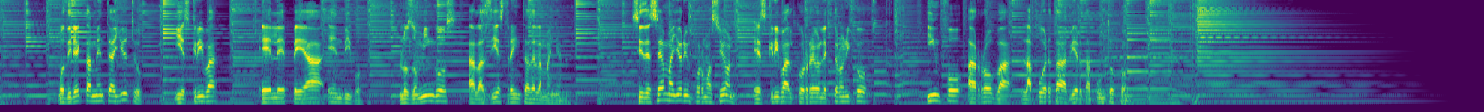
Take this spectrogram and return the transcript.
O directamente a YouTube y escriba LPA en vivo, los domingos a las 10.30 de la mañana. Si desea mayor información, escriba al correo electrónico info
